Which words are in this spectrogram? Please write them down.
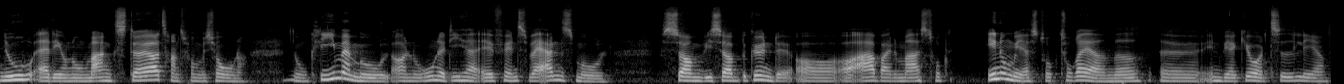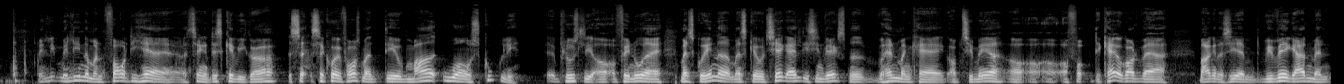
nu er det jo nogle mange større transformationer, nogle klimamål og nogle af de her FN's verdensmål, som vi så begyndte at, at arbejde meget struk- endnu mere struktureret med, øh, end vi har gjort tidligere. Men, men lige når man får de her og tænker, det skal vi gøre, så, så kunne jeg forestille mig, at det er jo meget uoverskueligt øh, pludselig at, at finde ud af, man skal, ind og, man skal jo tjekke alt i sin virksomhed, hvordan man kan optimere, og, og, og for, det kan jo godt være mange, der siger, vi vil gerne, men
